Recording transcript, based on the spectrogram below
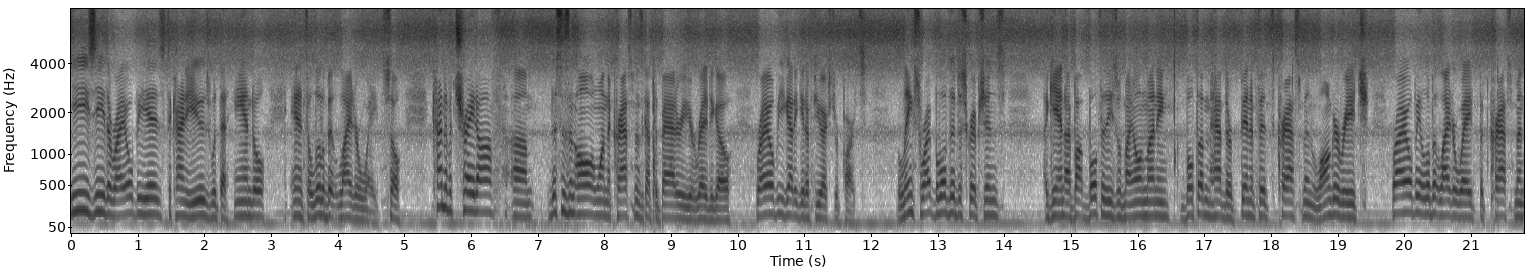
easy the Ryobi is to kind of use with that handle and it's a little bit lighter weight. So kind of a trade-off. Um, this is an all-in-one. The Craftsman's got the battery. You're ready to go. Ryobi, you got to get a few extra parts. Links right below the descriptions. Again, I bought both of these with my own money. Both of them have their benefits. Craftsman, longer reach. Ryobi, a little bit lighter weight, but Craftsman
